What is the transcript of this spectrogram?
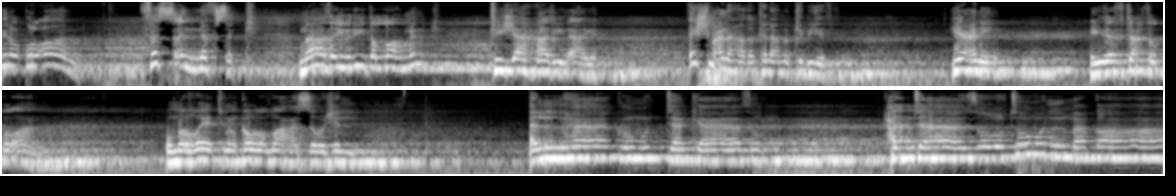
من القرآن فاسأل نفسك ماذا يريد الله منك تجاه هذه الآية؟ إيش معنى هذا الكلام الكبير؟ يعني إذا فتحت القرآن ومريت من قول الله عز وجل ألهاكم التكاثر حتى زرتم المقابر.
